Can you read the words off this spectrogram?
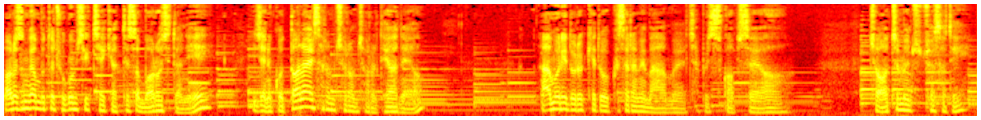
어느 순간부터 조금씩 제 곁에서 멀어지더니 이제는 곧 떠날 사람처럼 저를 대하네요. 아무리 노력해도 그 사람의 마음을 잡을 수가 없어요. 저 어쩌면 좋죠, 서디?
